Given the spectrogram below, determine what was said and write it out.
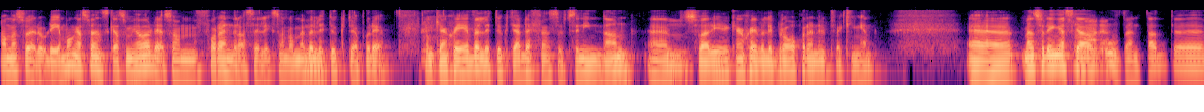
Ja men så är det och det är många svenskar som gör det som får ändra sig. Liksom. De är mm. väldigt duktiga på det. De kanske är väldigt duktiga defensivt sen innan. Eh, mm. Sverige kanske är väldigt bra på den utvecklingen. Eh, men så det är en ganska det. oväntad, eh,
